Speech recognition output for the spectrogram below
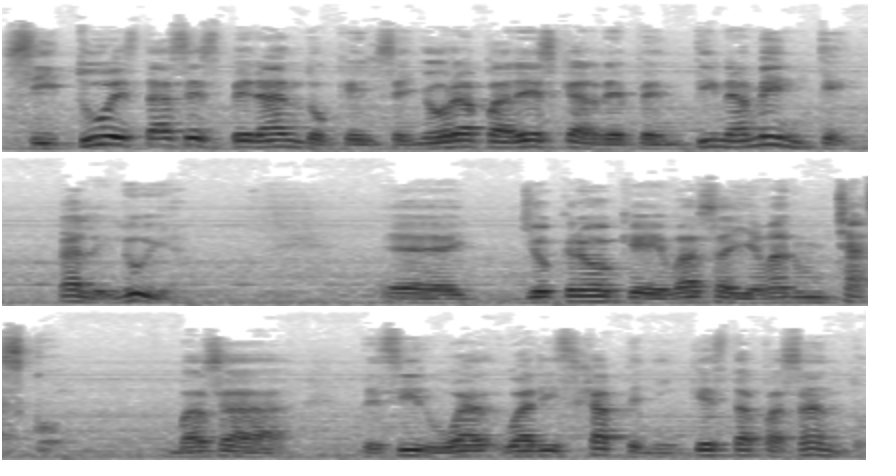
Si tú estás esperando que el Señor aparezca repentinamente, aleluya, eh, yo creo que vas a llevar un chasco. Vas a decir, what, what is happening? ¿Qué está pasando?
